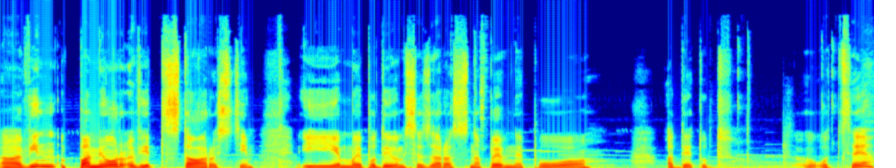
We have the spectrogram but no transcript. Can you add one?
Він помер від старості. І ми подивимося зараз, напевне, по. А де тут? Оце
